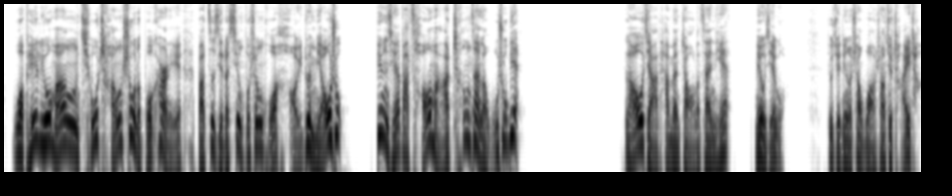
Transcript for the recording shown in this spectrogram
“我陪流氓求长寿”的博客里，把自己的幸福生活好一顿描述，并且把草马称赞了无数遍。老贾他们找了三天没有结果，就决定上网上去查一查。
